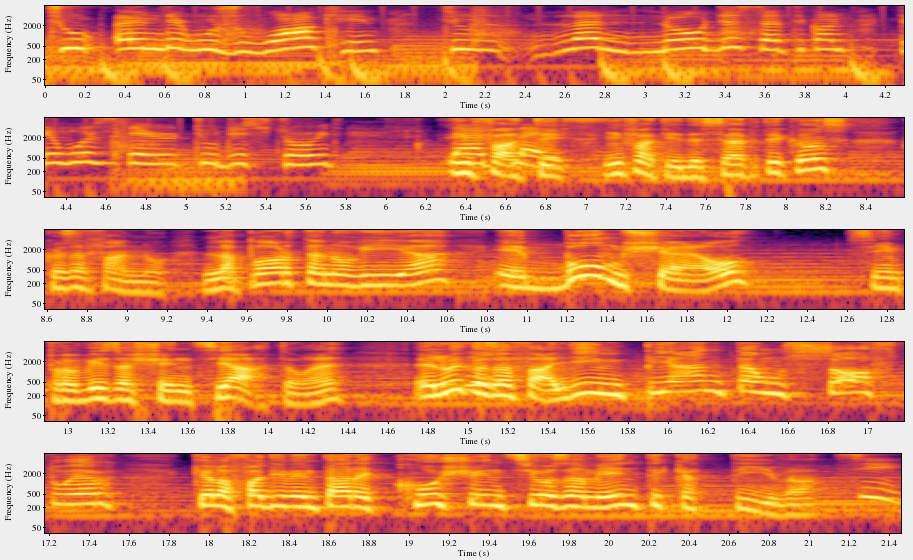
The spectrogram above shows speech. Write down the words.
to, and they was walking to let no Decepticon that was there to destroy Infatti, infatti i Decepticons cosa fanno? La portano via e Boomshell si improvvisa scienziato, eh? E lui cosa fa? Gli impianta un software che la fa diventare coscienziosamente cattiva. Sì,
